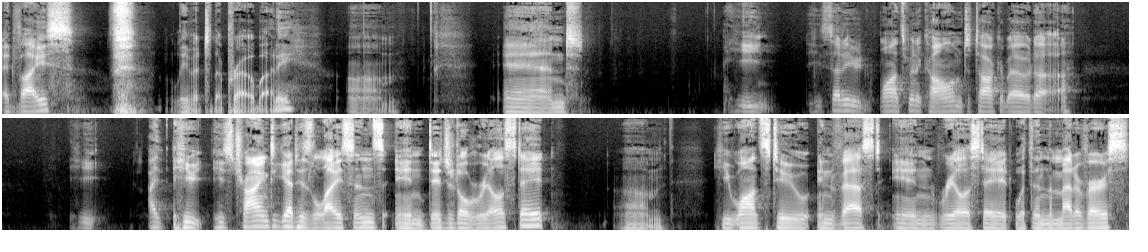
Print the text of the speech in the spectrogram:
advice. Leave it to the pro, buddy. Um, and he he said he wants me to call him to talk about uh, he I he he's trying to get his license in digital real estate. Um, he wants to invest in real estate within the metaverse.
